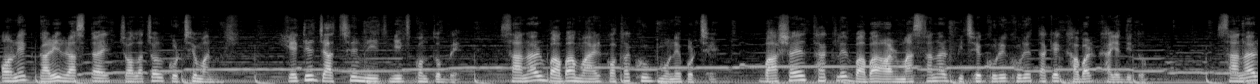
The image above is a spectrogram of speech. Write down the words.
অনেক গাড়ির রাস্তায় চলাচল করছে মানুষ। হেঁটে যাচ্ছে নিজ নিজ গন্তব্যে। সানার বাবা মায়ের কথা খুব মনে পড়ছে। বাসায় থাকলে বাবা আর মা সানার পিছে ঘুরে ঘুরে তাকে খাবার খাইয়ে দিত। সানার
